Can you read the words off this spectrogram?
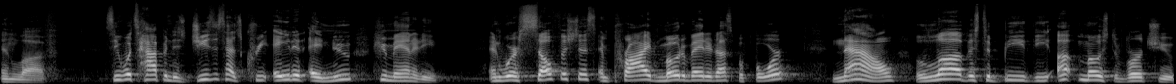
in love. See, what's happened is Jesus has created a new humanity. And where selfishness and pride motivated us before, now, love is to be the utmost virtue.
